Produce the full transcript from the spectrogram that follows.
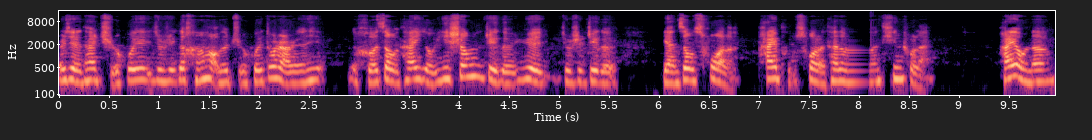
而且他指挥就是一个很好的指挥，多少人合奏，他有一声这个乐就是这个演奏错了，拍谱错了，他都能听出来。还有呢，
